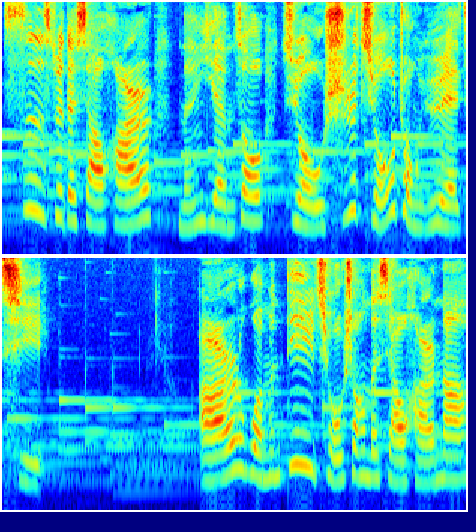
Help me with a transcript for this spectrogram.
四岁的小孩儿能演奏九十九种乐器。而我们地球上的小孩呢？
